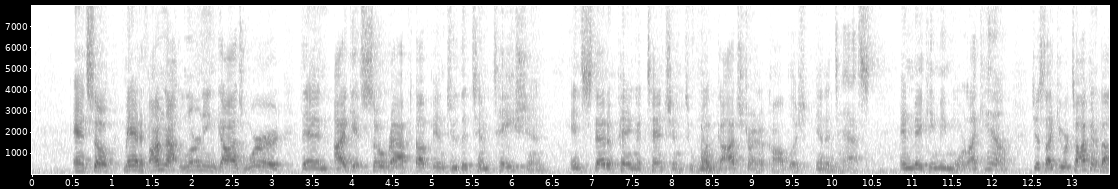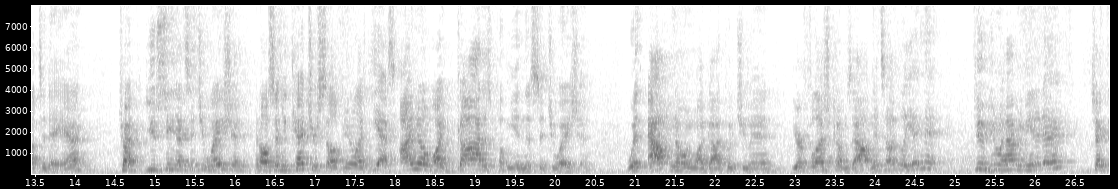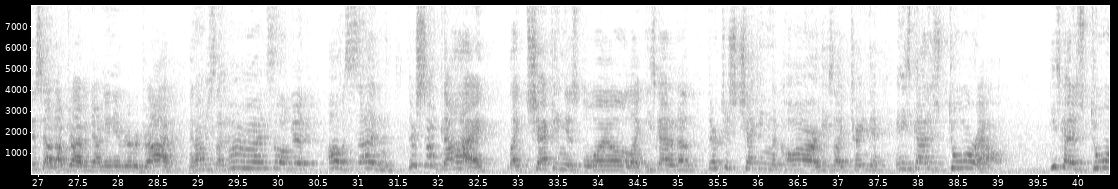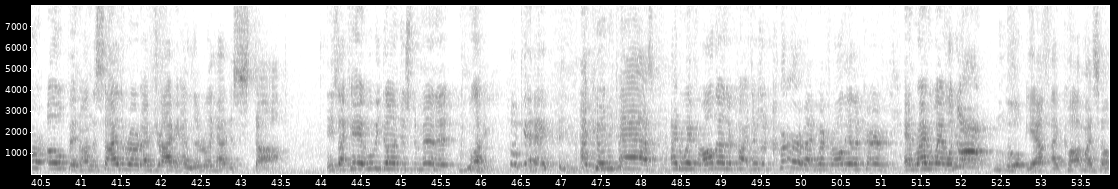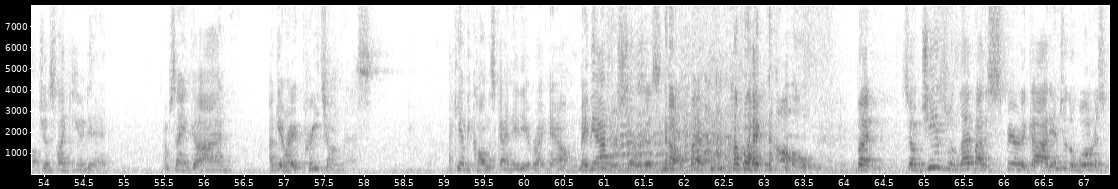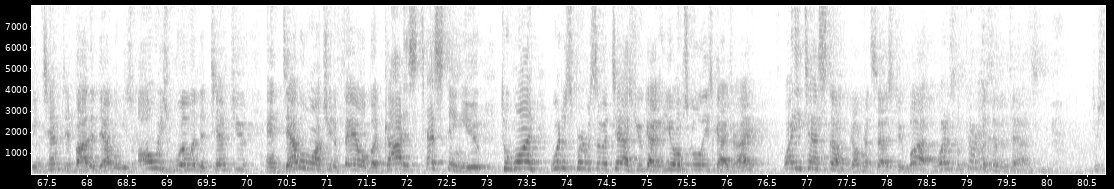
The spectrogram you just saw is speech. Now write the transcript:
And so, man, if I'm not learning God's word, then I get so wrapped up into the temptation instead of paying attention to what God's trying to accomplish in a test and making me more like him just like you were talking about today, Ann. Try, you see that situation, and all of a sudden you catch yourself, and you're like, yes, I know why God has put me in this situation. Without knowing why God put you in, your flesh comes out, and it's ugly, isn't it? Dude, you know what happened to me today? Check this out. I'm driving down Indian River Drive, and I'm just like, all right, it's all good. All of a sudden, there's some guy like checking his oil, like he's got another. They're just checking the car. He's like trading, and he's got his door out. He's got his door open on the side of the road I'm driving. I literally had to stop. And he's like, hey, we'll be done in just a minute. I'm like, okay. I couldn't pass. I had to wait for all the other cars. There's a curve. I had to wait for all the other curves. And right away, I'm like, ah! oh, yeah, I caught myself just like you did. I'm saying, God, I'm getting ready to preach on this. I can't be calling this guy an idiot right now. Maybe after service. No, but I'm like, no. But so Jesus was led by the Spirit of God into the wilderness to be tempted by the devil. He's always willing to tempt you, and devil wants you to fail, but God is testing you to one. What is the purpose of a test? You guys, you homeschool these guys, right? Why do you test them? Government says to. But what is the purpose of a test? Just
